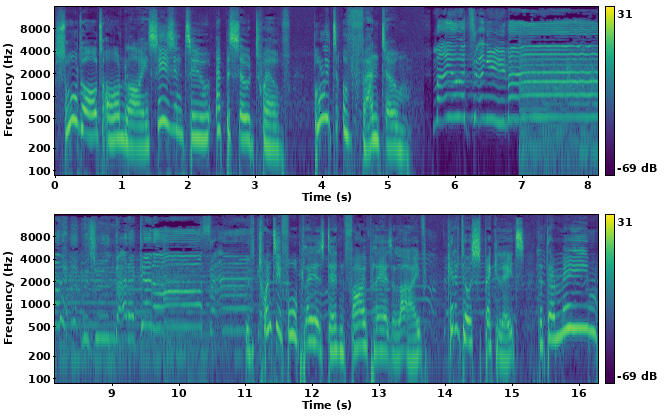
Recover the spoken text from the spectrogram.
Sword Art Online, Season 2, Episode 12 Bullet of Phantom. 迷わずに矛盾だらけの世 With 24 players dead and 5 players alive, Kirito speculates that there may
